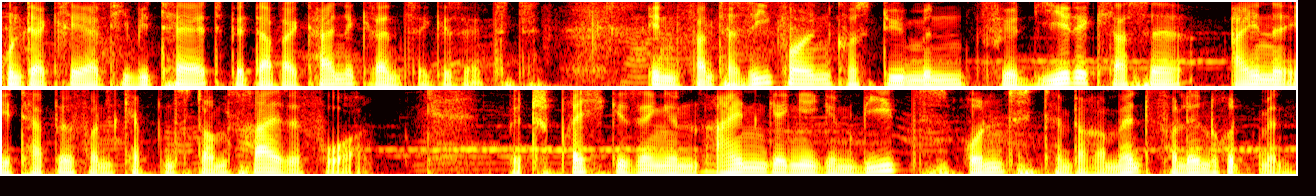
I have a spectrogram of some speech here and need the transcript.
Und der Kreativität wird dabei keine Grenze gesetzt. In fantasievollen Kostümen führt jede Klasse eine Etappe von Captain Stomps Reise vor. Mit Sprechgesängen, eingängigen Beats und temperamentvollen Rhythmen.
